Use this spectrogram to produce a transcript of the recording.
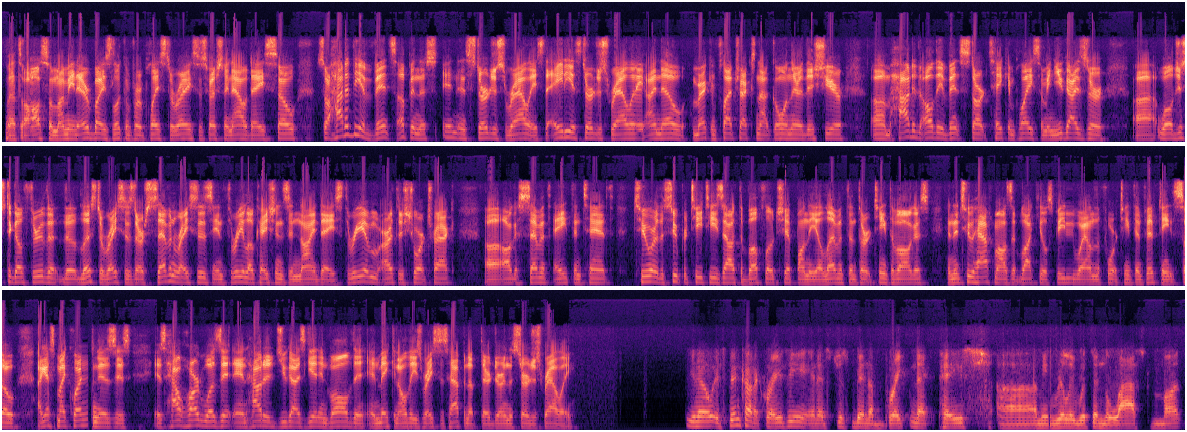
That's awesome. I mean, everybody's looking for a place to race, especially nowadays. So, so how did the events up in this in, in Sturgis Rally? It's the 80th Sturgis Rally. I know American Flat Track's not going there this year. Um, how did all the events start taking place? I mean, you guys are uh, well, just to go through the, the list of races, there are seven races in three locations in nine days. Three of them are at the short track, uh, August 7th, 8th, and 10th. Two are the Super TTs out at the Buffalo Chip on the 11th and 13th of August, and then two half miles at Black Hill Speedway on the 14th and 15th. So I guess my question is is is how hard was it, and how did you guys get involved in, in making all these races happen up there during the Sturgis Rally? You know, it's been kind of crazy and it's just been a breakneck pace. Uh, I mean, really within the last month,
